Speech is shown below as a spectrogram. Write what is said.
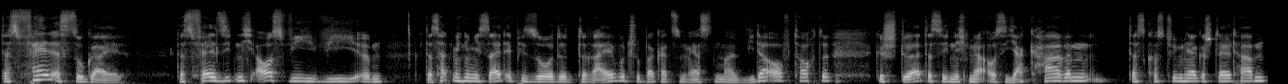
Das Fell ist so geil. Das Fell sieht nicht aus wie, wie, ähm, das hat mich nämlich seit Episode 3, wo Chewbacca zum ersten Mal wieder auftauchte, gestört, dass sie nicht mehr aus Jackhaaren das Kostüm hergestellt haben,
